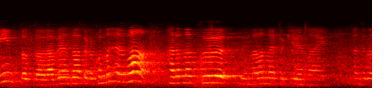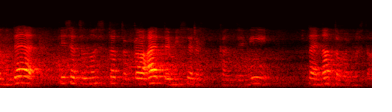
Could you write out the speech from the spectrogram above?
ミントとラベンダーとかこの辺は春夏にならないと着れない感じなので T シャツの下とかあえて見せる感じにしたいなと思いました。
